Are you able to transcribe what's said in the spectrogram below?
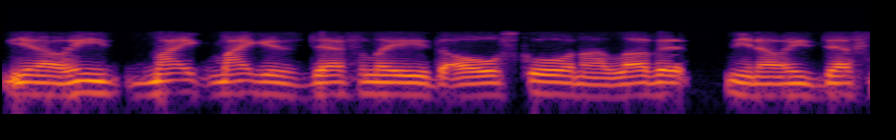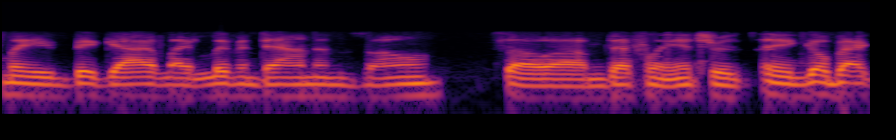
you know, he Mike Mike is definitely the old school, and I love it. You know, he's definitely a big guy, like living down in the zone. So I'm definitely interested and go back.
